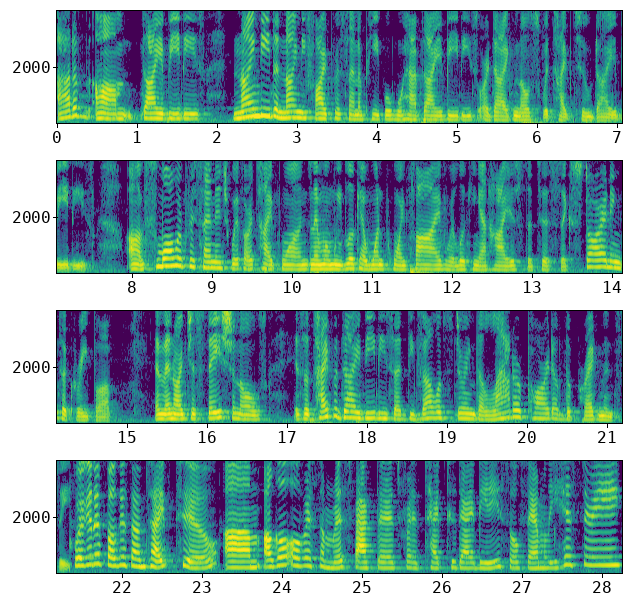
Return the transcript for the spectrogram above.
Out of um, diabetes, 90 to 95% of people who have diabetes are diagnosed with type 2 diabetes. Um, smaller percentage with our type 1s. And then when we look at 1.5, we're looking at higher statistics starting to creep up. And then our gestationals is a type of diabetes that develops during the latter part of the pregnancy. We're to focus on type 2. Um, I'll go over some risk factors for type 2 diabetes. So, family history,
